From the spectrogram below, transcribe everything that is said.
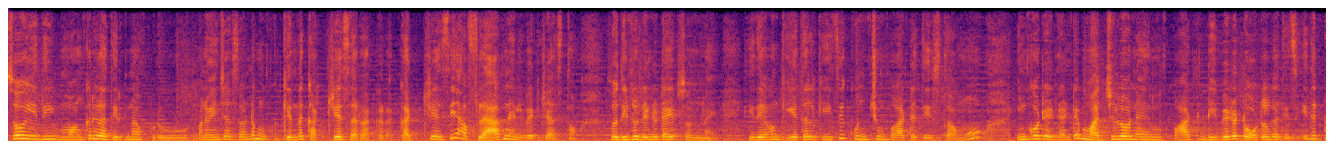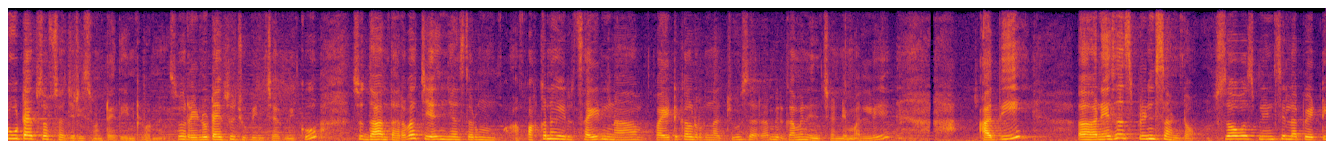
సో ఇది వంకర ఇలా తిరిగినప్పుడు మనం ఏం చేస్తామంటే ముక్కు కింద కట్ చేశారు అక్కడ. కట్ చేసి ఆ ఫ్లాప్ని ఎలివేట్ చేస్తాం. సో దీంట్లో రెండు టైప్స్ ఉన్నాయి. ఇదేమో గీతలు గీసి కొంచెం పార్టే తీస్తాము. ఇంకోటి ఏంటంటే మధ్యలోనే పార్ట్ డివైడ్ టోటల్గా తీసి ఇది టూ టైప్స్ ఆఫ్ సర్జరీస్ ఉంటాయి దీంట్లోనే. సో రెండు టైప్స్ చూపించారు మీకు. సో దాని తర్వాత ఏం చేస్తారు? పక్కన సైడ్న వైట్ కలర్ ఉన్న చూసారా? మీరు గమనించండి మళ్ళీ. అది నేసల్ స్ప్రింట్స్ అంటాం. సో స్ప్రింట్స్ ఇలా పెట్టి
